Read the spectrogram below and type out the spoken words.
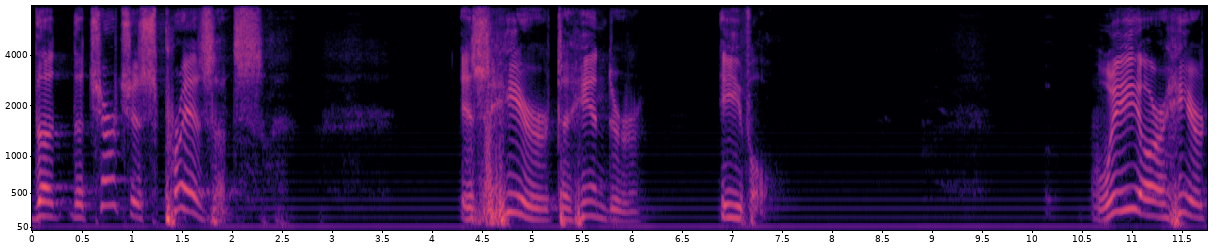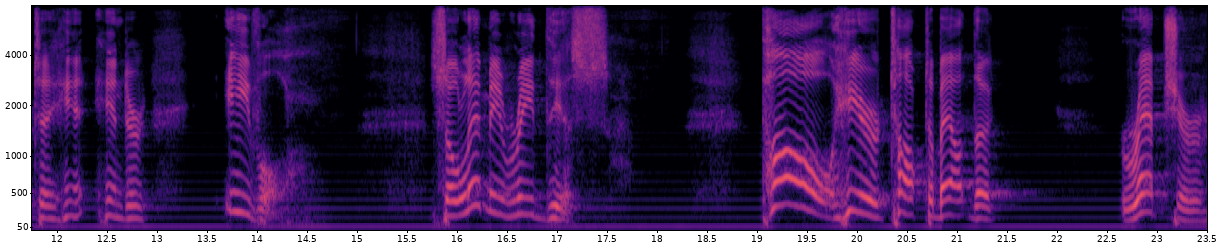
the, the church's presence is here to hinder evil. We are here to hinder evil. So let me read this. Paul here talked about the rapture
